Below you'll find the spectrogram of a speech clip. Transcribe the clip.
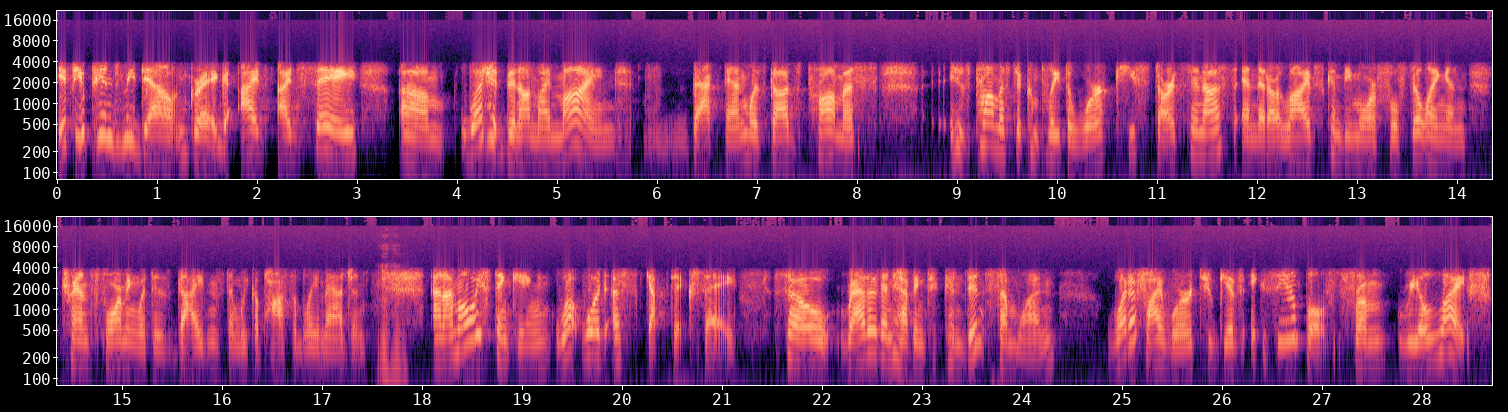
if you pinned me down, Greg, I'd, I'd say um, what had been on my mind back then was God's promise his promise to complete the work he starts in us and that our lives can be more fulfilling and transforming with his guidance than we could possibly imagine. Mm-hmm. And I'm always thinking, what would a skeptic say? So rather than having to convince someone, what if I were to give examples from real life?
